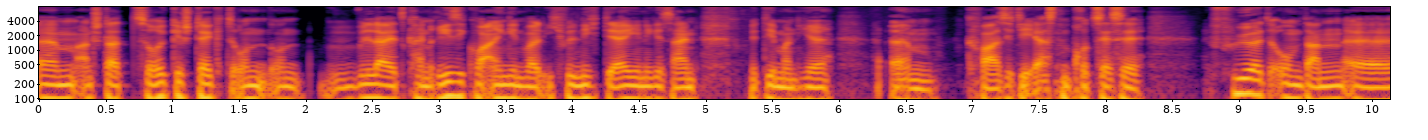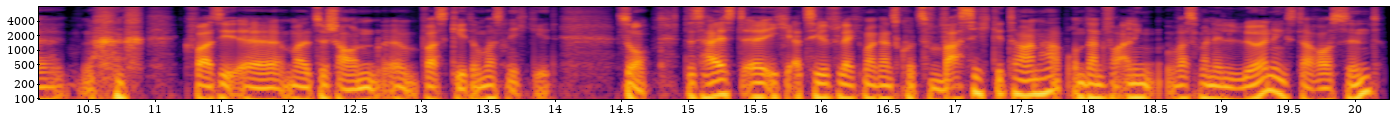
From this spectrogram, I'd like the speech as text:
ähm, anstatt zurückgesteckt und, und will da jetzt kein Risiko eingehen, weil ich will nicht derjenige sein, mit dem man hier ähm, quasi die ersten Prozesse führt, um dann äh, quasi äh, mal zu schauen, äh, was geht und was nicht geht. So, das heißt, äh, ich erzähle vielleicht mal ganz kurz, was ich getan habe und dann vor allen Dingen, was meine Learnings daraus sind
